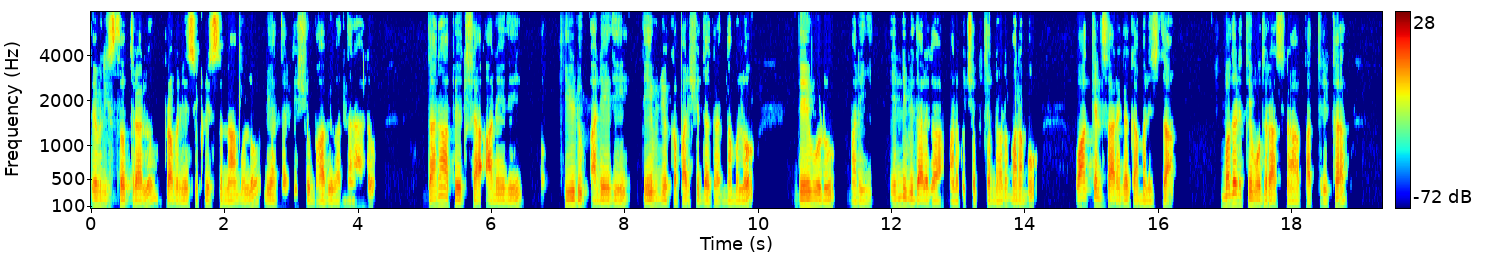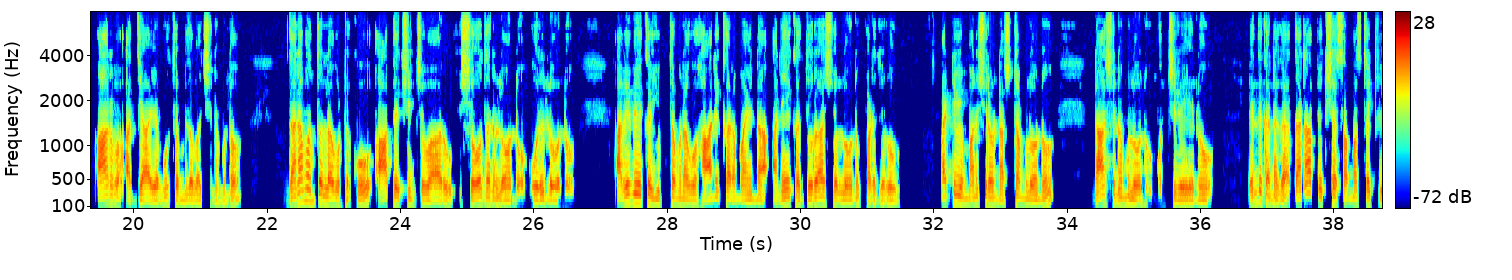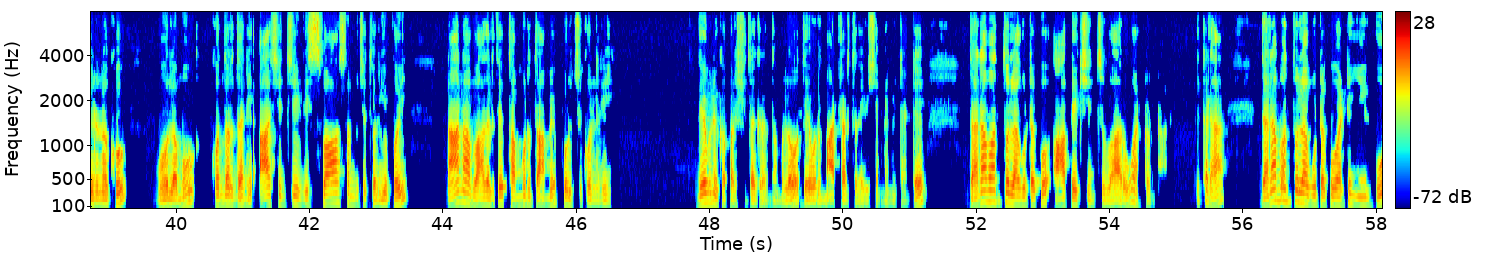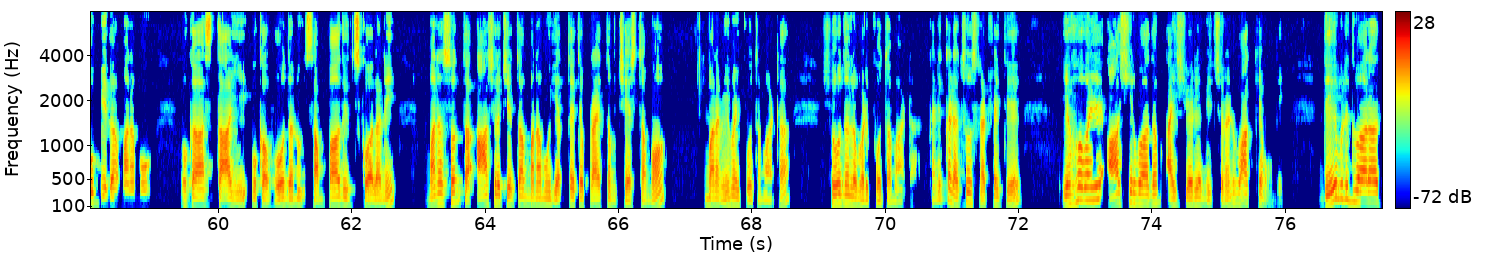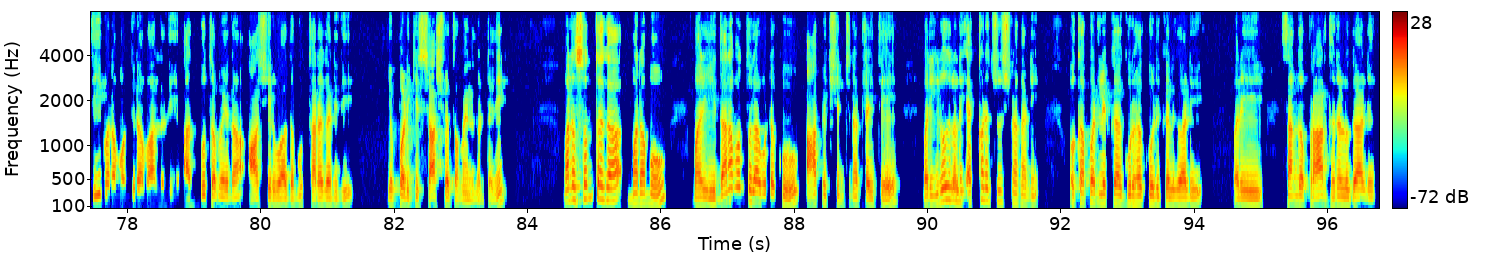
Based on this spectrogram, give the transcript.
దేవునికి స్తోత్రాలు. ప్రభుని యేసుక్రీస్తు నామంలో మీ అందరికీ శుభాభివందనాలు. ధనాపేక్ష అనేది కీడు అనేది దేవుని యొక్క పరిశుద్ధ గ్రంథములో దేవుడు మరి ఎన్ని విధాలుగా మనకు చెప్తున్నాడో మనము వాక్యానుసారంగా గమనిస్తాం. మొదటి తిమోతి రాసిన పత్రిక ఆరవ అధ్యాయము తొమ్మిదవ వచనములో ధనవంతులగుటకు ఆపేక్షించువారు శోధనలోను ఉరిలోను అవివేక యుక్తమునకు హానికరమైన అనేక దురాశల్లోనూ పడుదురు. అటివి మనుషుల నష్టంలోను నాశనములోను ముంచివేయను. ఎందుకనగా ధనాపేక్ష సమస్త కీడునకు మూలము కొందరు దాన్ని ఆశించి విశ్వాసం నుంచి తొలగిపోయి నానా బాధలతో తమ్మును తామే పొడుచుకొని దేవుని యొక్క పరిశుద్ధ గ్రంథంలో దేవుడు మాట్లాడుతున్న విషయం ఏమిటంటే ధనవంతులగుటకు ఆపేక్షించువారు అంటున్నాడు. ఇక్కడ ధనవంతులగుటకు అంటే ఈ భూమి మీద మనము ఒక స్థాయి ఒక హోదాను సంపాదించుకోవాలని మన సొంత ఆశల చేత మనము ఎంతైతే ప్రయత్నం చేస్తామో మనం ఏమైపోతామాట శోధనలో పడిపోతామాట. కానీ ఇక్కడ చూసినట్లయితే యహోవయే ఆశీర్వాదం ఐశ్వర్యం ఇచ్చునని వాక్యం ఉంది. దేవుని ద్వారా దీవెన పొందిన వాళ్ళది అద్భుతమైన ఆశీర్వాదము తరగనిది ఎప్పటికీ శాశ్వతమైనది ఉంటుంది మన సొంతగా మనము మరి ధనవంతులగుటకు ఆపేక్షించినట్లయితే మరి ఈ రోజులలో ఎక్కడ చూసినా కానీ ఒకప్పటి లెక్క గృహ కూడికలు కానీ మరి సంఘ ప్రార్థనలు కానీ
